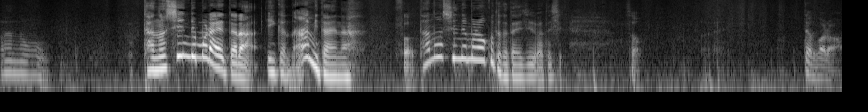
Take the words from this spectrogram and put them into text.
あの楽しんでもらえたらいいかなみたいな。そう楽しんでもらうことが大事私。そう。だから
